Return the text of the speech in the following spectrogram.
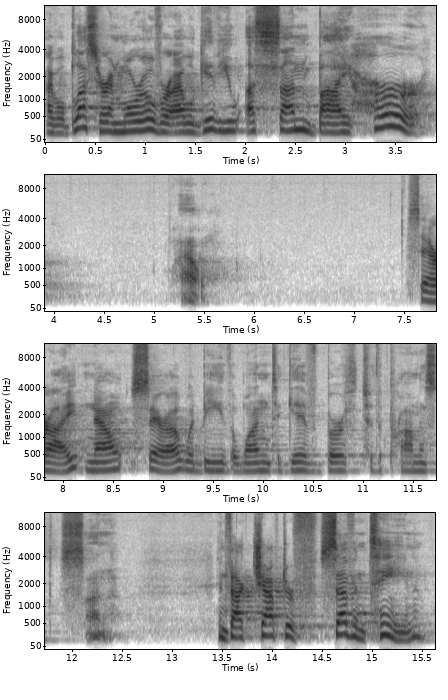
I will bless her, and moreover, I will give you a son by her. Wow. Sarai, now Sarah, would be the one to give birth to the promised son. In fact, chapter 17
